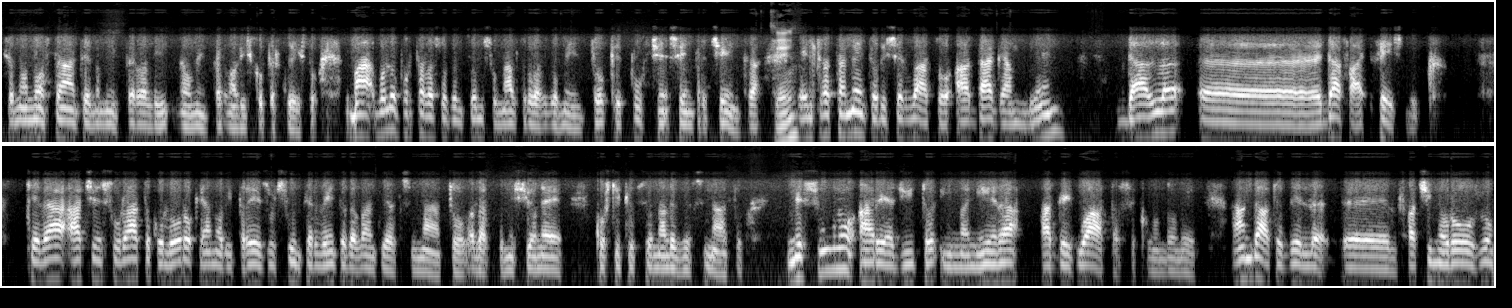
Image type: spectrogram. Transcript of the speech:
cioè nonostante non mi, imperali, non mi infernalisco per questo, ma volevo portare la sua attenzione su un altro argomento che pur c- sempre c'entra, sì. è il trattamento riservato ad Agamben dal, eh, da fa- Facebook che ha censurato coloro che hanno ripreso il suo intervento davanti al Senato, alla Commissione Costituzionale del Senato nessuno ha reagito in maniera adeguata secondo me. Ha andato del eh, facinoroso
